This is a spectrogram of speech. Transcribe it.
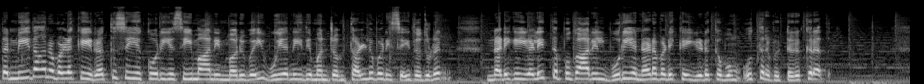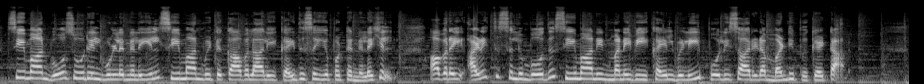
தன் மீதான வழக்கை ரத்து செய்ய கோரிய சீமானின் மனுவை உயர்நீதிமன்றம் தள்ளுபடி செய்ததுடன் நடிகை அளித்த புகாரில் உரிய நடவடிக்கை எடுக்கவும் உத்தரவிட்டிருக்கிறது. சீமான் ஓசூரில் உள்ள நிலையில் சீமான் வீட்டு காவலாளி கைது செய்யப்பட்ட நிலையில் அவரை அழைத்து செல்லும்போது சீமானின் மனைவி கைல்விழி போலீசாரிடம் மன்னிப்பு கேட்டார்.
